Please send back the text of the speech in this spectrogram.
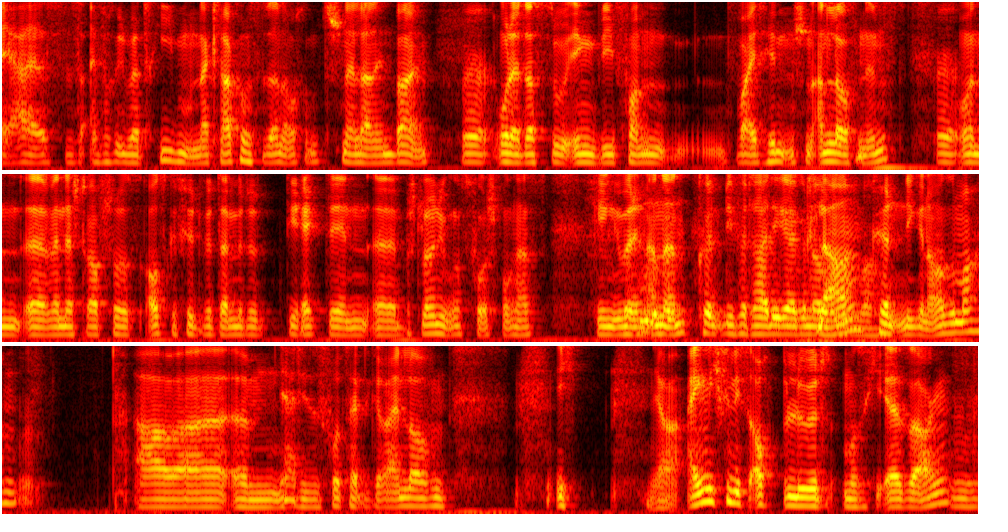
ja, es ist einfach übertrieben und na klar kommst du dann auch schneller an den Ball. Ja. Oder dass du irgendwie von weit hinten schon Anlauf nimmst Ja. und äh, wenn der Strafschuss ausgeführt wird, damit du direkt den äh, Beschleunigungsvorsprung hast gegenüber den anderen. Könnten die Verteidiger genau Klar, machen. könnten die genauso machen. Aber ähm, ja, dieses vorzeitige Reinlaufen, ich, ja, eigentlich finde ich es auch blöd, muss ich eher sagen, Mhm.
